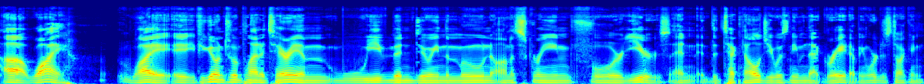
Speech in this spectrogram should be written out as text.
Uh, why? Why? If you go into a planetarium, we've been doing the moon on a screen for years, and the technology wasn't even that great. I mean, we're just talking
